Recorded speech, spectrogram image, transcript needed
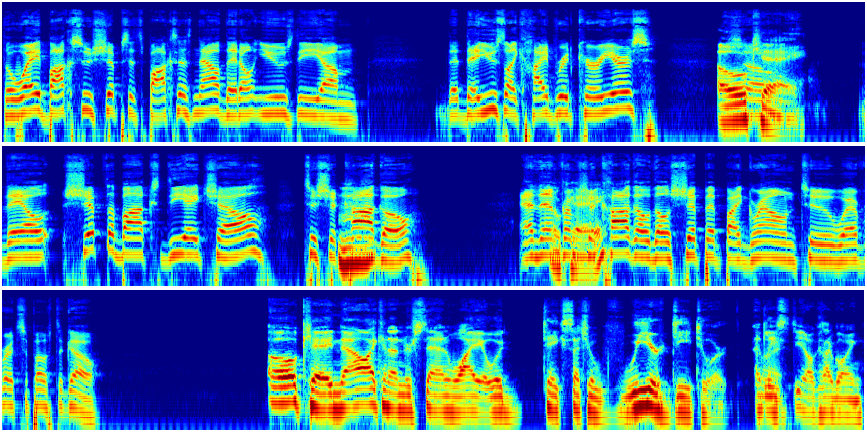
the way Bokksu ships its boxes now, they don't use the um, they, they use like hybrid couriers. okay. They'll ship the box DHL to Chicago, and then from Chicago they'll ship it by ground to wherever it's supposed to go. okay. Now I can understand why it would take such a weird detour. At Right. least, you know, because I'm going,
